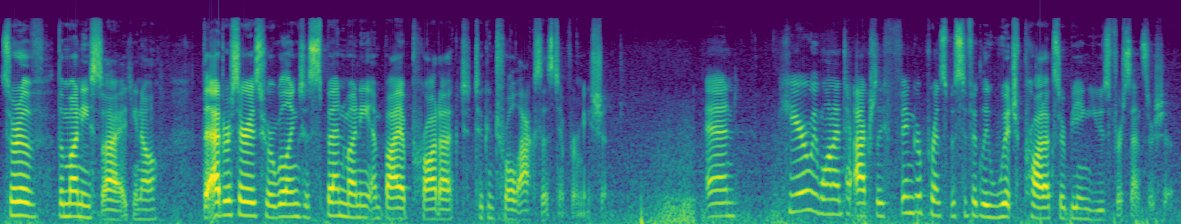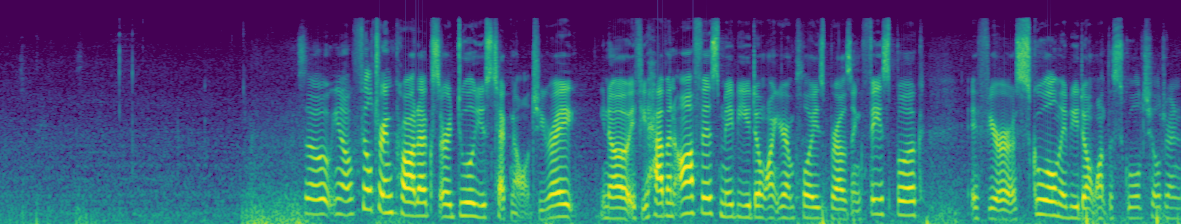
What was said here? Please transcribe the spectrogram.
sort of the money side, you know, the adversaries who are willing to spend money and buy a product to control access to information. And here we wanted to actually fingerprint specifically which products are being used for censorship. So, you know, filtering products are a dual-use technology, right? You know, if you have an office, maybe you don't want your employees browsing Facebook. If you're a school, maybe you don't want the school children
